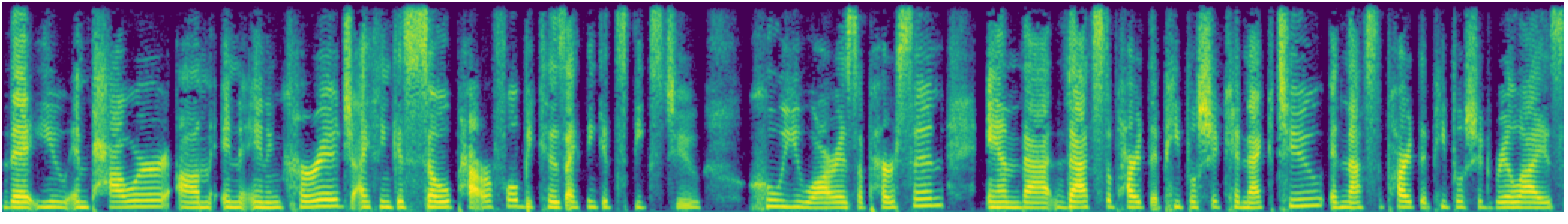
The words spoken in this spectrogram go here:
that you empower um, and, and encourage i think is so powerful because i think it speaks to who you are as a person and that that's the part that people should connect to and that's the part that people should realize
